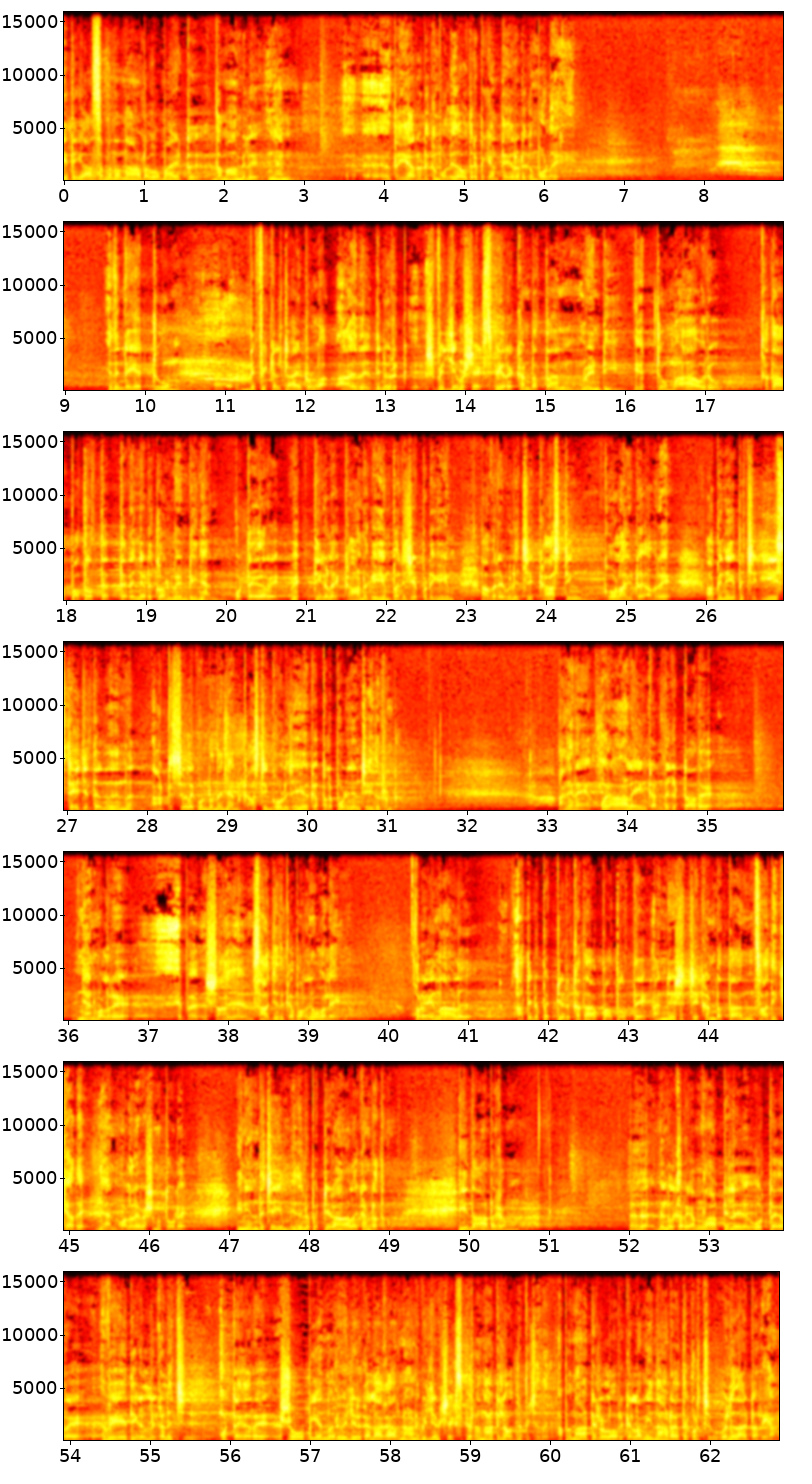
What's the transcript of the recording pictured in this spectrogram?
ഇതിഹാസം എന്ന നാടകവുമായിട്ട് ദമാമിൽ ഞാൻ തയ്യാറെടുക്കുമ്പോൾ ഇത് അവതരിപ്പിക്കാൻ തയ്യാറെടുക്കുമ്പോൾ ഇതിന്റെ ഏറ്റവും ഡിഫിക്കൽട്ടായിട്ടുള്ള അതായത് ഇതിനൊരു വില്യം ഷേക്സ്പിയറെ കണ്ടെത്താൻ വേണ്ടി ഏറ്റവും ആ ഒരു കഥാപാത്രത്തെ തിരഞ്ഞെടുക്കാൻ വേണ്ടി ഞാൻ ഒട്ടേറെ വ്യക്തികളെ കാണുകയും പരിചയപ്പെടുകയും അവരെ വിളിച്ച് കാസ്റ്റിംഗ് കോളായിട്ട് അവരെ അഭിനയിപ്പിച്ച് ഈ സ്റ്റേജിൽ തന്നെ നിന്ന് ആർട്ടിസ്റ്റുകളെ കൊണ്ടുവന്ന് ഞാൻ കാസ്റ്റിംഗ് കോൾ ചെയ്യുകയൊക്കെ പലപ്പോഴും ഞാൻ ചെയ്തിട്ടുണ്ട്. അങ്ങനെ ഒരാളെയും കണ്ടു കിട്ടാതെ ഞാൻ വളരെ ഇപ്പം സാജിദ് പറഞ്ഞ പോലെ കുറേ നാൾ അതിന് പറ്റിയൊരു കഥാപാത്രത്തെ അന്വേഷിച്ച് കണ്ടെത്താൻ സാധിക്കാതെ ഞാൻ വളരെ വിഷമത്തോടെ ഇനി എന്ത് ചെയ്യും? ഇതിന് പറ്റിയൊരാളെ കണ്ടെത്തണം. ഈ നാടകം നിങ്ങൾക്കറിയാം നാട്ടിൽ ഒട്ടേറെ വേദികളിൽ കളിച്ച് ഒട്ടേറെ ഷോബി എന്നൊരു വലിയൊരു കലാകാരനാണ് വില്യം ഷേക്സ്പിയർ നാട്ടിൽ അവതരിപ്പിച്ചത്. അപ്പോൾ നാട്ടിലുള്ളവർക്കെല്ലാം ഈ നാടകത്തെക്കുറിച്ച് വലുതായിട്ട് അറിയാം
